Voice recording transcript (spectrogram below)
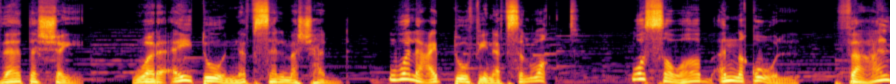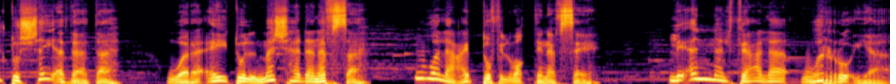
ذات الشيء ورأيت نفس المشهد ولعبت في نفس الوقت. والصواب أن نقول فعلت الشيء ذاته ورأيت المشهد نفسه ولعبت في الوقت نفسه. لأن الفعل والرؤيه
